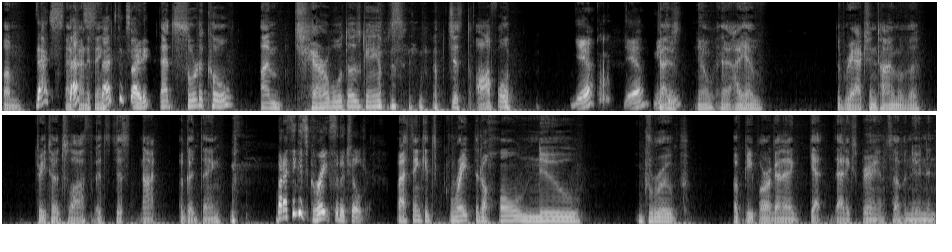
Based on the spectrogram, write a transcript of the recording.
Um, That's That that's kind of thing. that's exciting. that's sort of cool. I'm terrible at those games. I'm just awful Yeah, yeah, me too. you know I have the reaction time of a three-toed sloth. It's just not a good thing. But I think it's great for the children. But I think it's great that a whole new group of people are going to get that experience of a new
